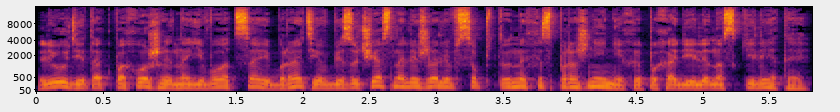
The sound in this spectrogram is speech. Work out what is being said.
Люди, так похожие на его отца и братьев, безучастно лежали в собственных испражнениях и походили на скелеты.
